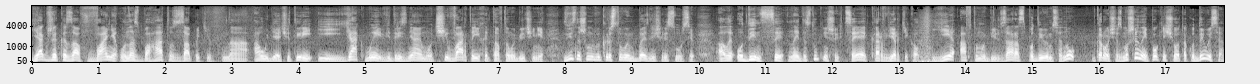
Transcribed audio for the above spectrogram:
Як вже казав Ваня, у нас багато запитів на Audi a 4 і як ми відрізняємо, чи варто їхати на автомобіль чи ні. Звісно, що ми використовуємо безліч ресурсів, але один з найдоступніших це Car Vertical. Є автомобіль. Зараз подивимося. Ну коротше, з машини поки що отак от дивися.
